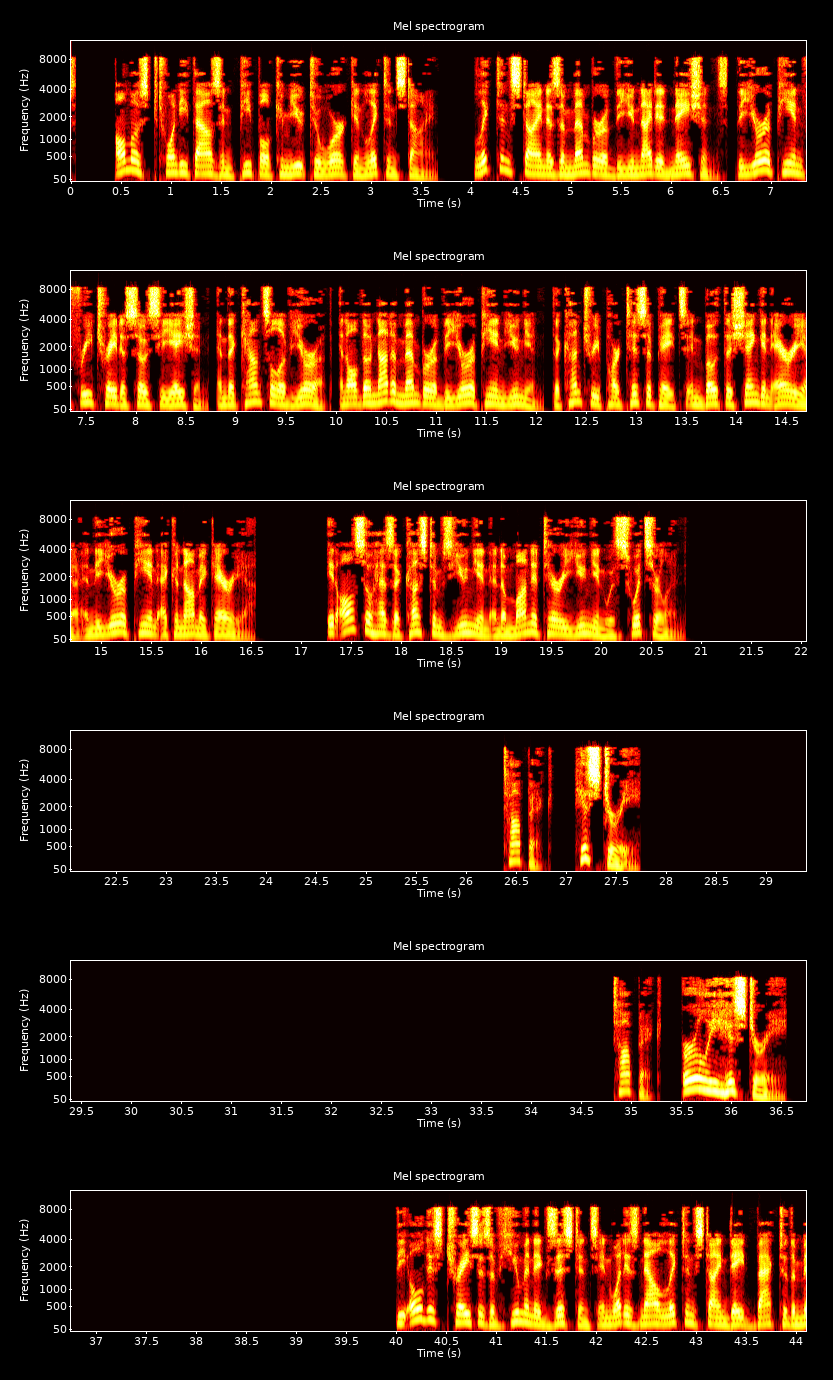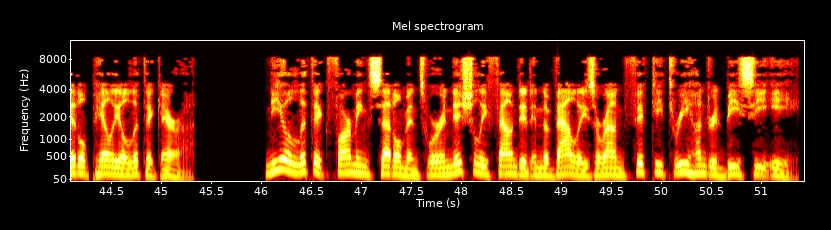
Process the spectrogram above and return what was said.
Almost 20,000 people commute to work in Liechtenstein. Liechtenstein is a member of the United Nations, the European Free Trade Association, and the Council of Europe, and although not a member of the European Union, the country participates in both the Schengen area and the European Economic Area. It also has a customs union and a monetary union with Switzerland. History Early history The oldest traces of human existence in what is now Liechtenstein date back to the Middle Paleolithic era. Neolithic farming settlements were initially founded in the valleys around 5300 BCE.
